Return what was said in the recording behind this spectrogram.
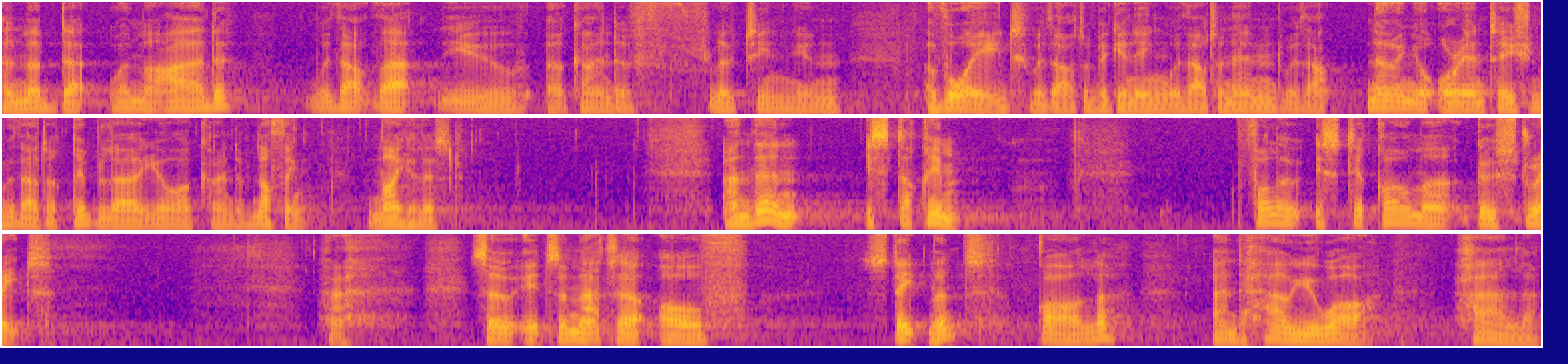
al-mabda wal-ma'ad. Without that, you are kind of floating in a void without a beginning, without an end, without knowing your orientation, without a qibla, you're kind of nothing, nihilist. And then istaqim, follow istiqama, go straight. So it's a matter of statement, qal, and how you are, hal.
